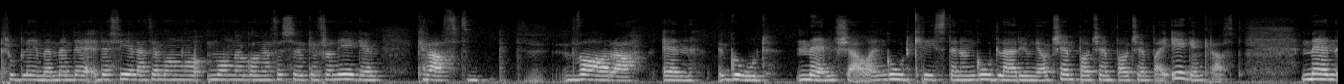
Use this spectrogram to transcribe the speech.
problemet, men det, det fel att jag många, många gånger försöker från egen kraft vara en god människa och en god kristen och en god lärjunge och kämpa och kämpa och kämpa i egen kraft. Men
